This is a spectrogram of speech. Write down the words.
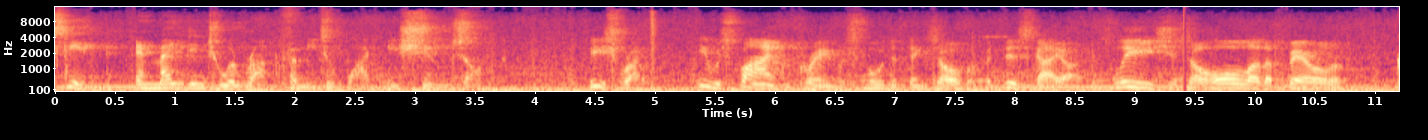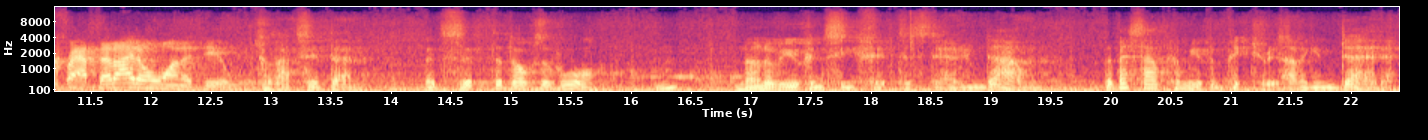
skinned, and made into a rug for me to wipe my shoes on. He's right. He was fine when Crane was smoothing things over, but this guy off his leash is a whole other barrel of crap that I don't want to deal with. So that's it then. Let's slip the dogs of war. Hmm? None of you can see fit to stare him down. The best outcome you can picture is having him dead.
